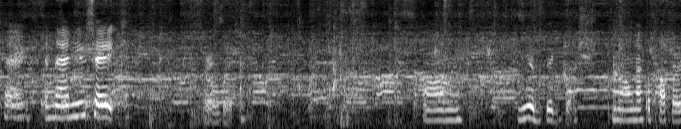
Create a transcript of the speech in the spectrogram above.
Okay. And then you take. Where is it? Um. You need a big brush. No, not the puffer.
